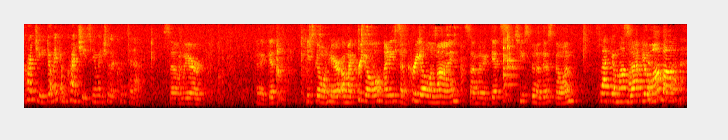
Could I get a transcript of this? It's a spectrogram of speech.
crunchy. Don't make them crunchy, so you make sure they're cooked enough. So we're gonna get, keep going here. Oh, my Creole. I need some Creole in mine. So I'm gonna get a teaspoon of this going. Slap your mama. Slap your mama.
